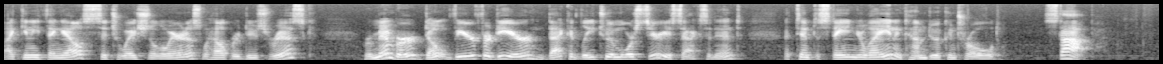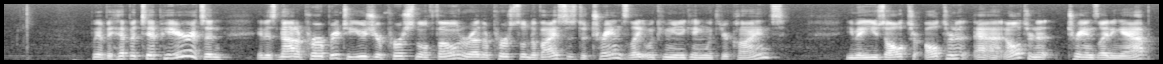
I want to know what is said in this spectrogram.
Like anything else, situational awareness will help reduce risk. Remember, don't veer for deer, that could lead to a more serious accident. Attempt to stay in your lane and come to a controlled stop. We have a HIPAA tip here. It's an, it is not appropriate to use your personal phone or other personal devices to translate when communicating with your clients. You may use alter, alternate, uh, an alternate translating app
